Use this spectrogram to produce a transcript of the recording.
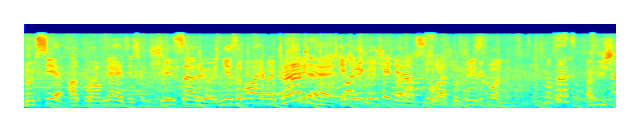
Вы все отправляетесь в Швейцарию. Незабываемые впечатления и приключения на всю вашу жизнь. Прикольно. Ну как? Отлично.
